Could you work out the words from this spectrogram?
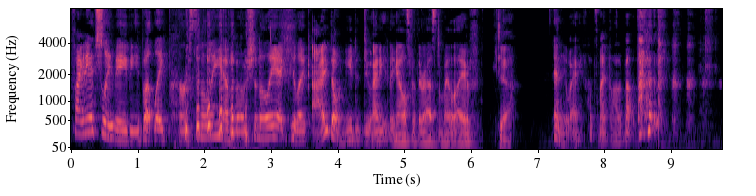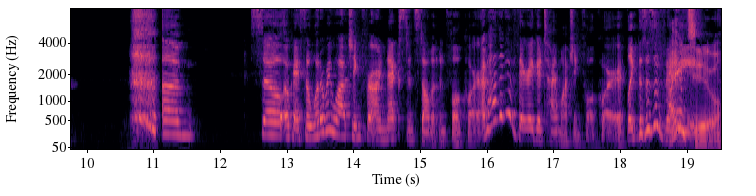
financially, maybe, but like personally, emotionally, I'd be like, I don't need to do anything else for the rest of my life. Yeah. Anyway, that's my thought about that. um. So okay, so what are we watching for our next installment in folk horror? I'm having a very good time watching folk horror. Like this is a very I am too.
